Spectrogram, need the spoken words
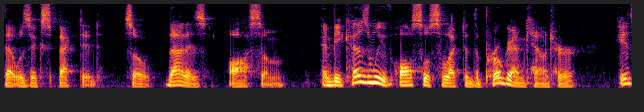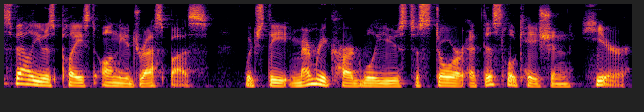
that was expected. So that is awesome. And because we've also selected the program counter, its value is placed on the address bus, which the memory card will use to store at this location here.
